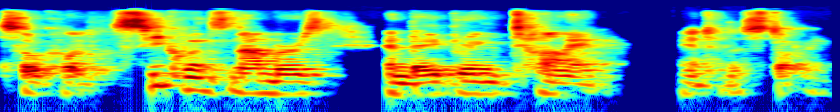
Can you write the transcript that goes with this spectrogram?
so-called sequence numbers, and they bring time into the story.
